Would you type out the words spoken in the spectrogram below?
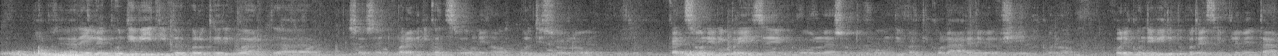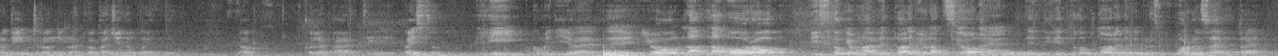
Il condividi per quello che riguarda, so se tu parlavi di canzoni, no? molti sono canzoni riprese con sottofondi particolari a livello scenico, no? con il condividi tu potresti implementarlo dentro in una tua pagina web, no? con la parte questo? Lì, come dire, eh, io la lavoro, visto che una eventuale violazione del diritto d'autore deve presupporre sempre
